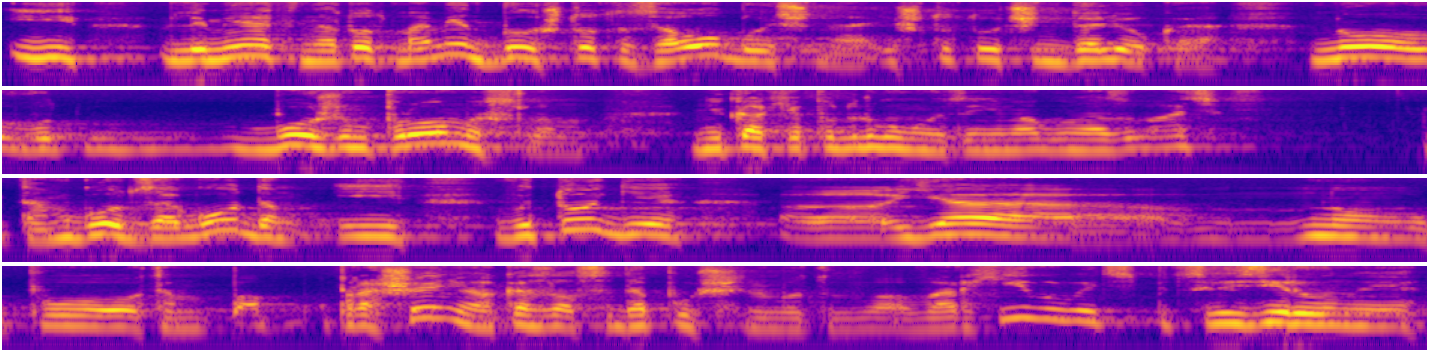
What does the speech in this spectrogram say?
И для меня это на тот момент было что-то заоблачное и что-то очень далекое. Но вот Божьим промыслом, никак я по-другому это не могу назвать, там год за годом, и в итоге э, я ну, по, там, по прошению оказался допущен вот в, в архивы в эти специализированные,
